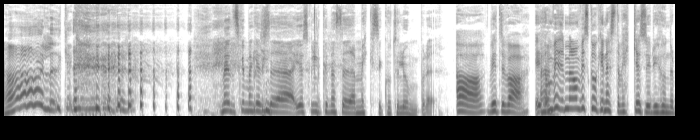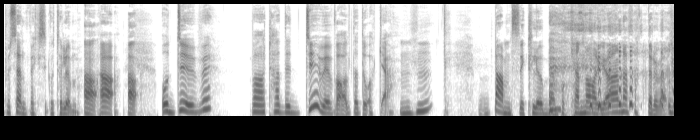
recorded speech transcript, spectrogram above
Ah, lika klurigt. Men ska man kanske säga, jag skulle kunna säga Mexiko Tulum på dig. ja vet du vad? Eh. Om vi, men om vi ska åka nästa vecka så är det ju 100% Mexiko Tulum. Ja. Ja. Ja. Och du, vart hade du valt att åka? Mhm. Bamseklubben på Kanarieöarna fattar du väl?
